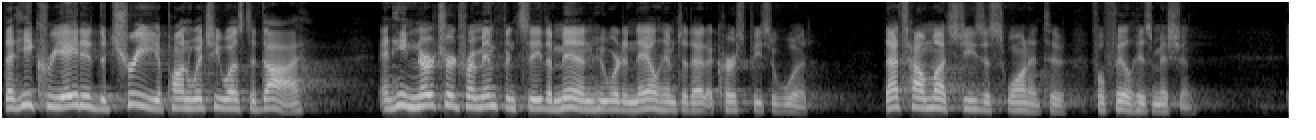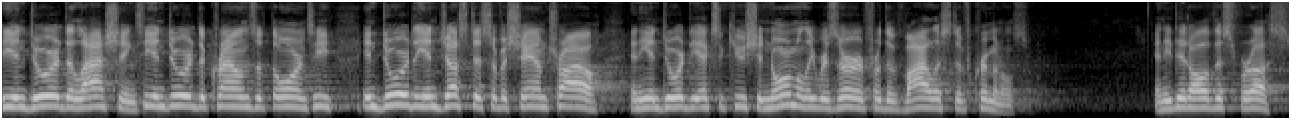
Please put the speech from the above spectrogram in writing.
that he created the tree upon which he was to die, and he nurtured from infancy the men who were to nail him to that accursed piece of wood. That's how much Jesus wanted to fulfill his mission. He endured the lashings. He endured the crowns of thorns. He endured the injustice of a sham trial. And he endured the execution normally reserved for the vilest of criminals. And he did all of this for us.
